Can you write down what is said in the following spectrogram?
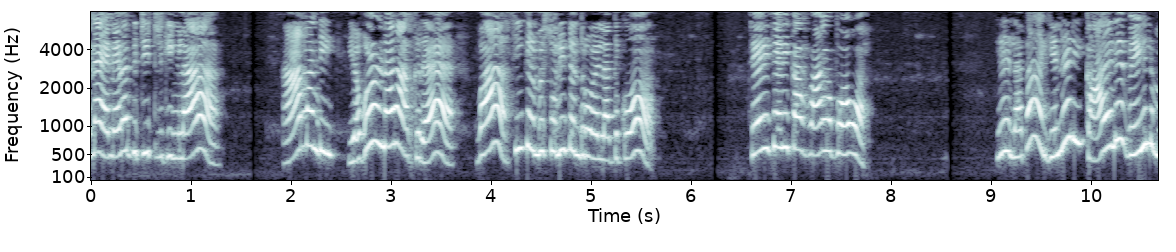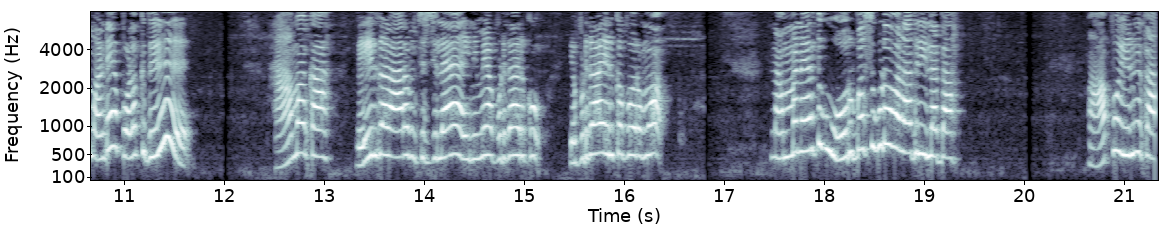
என்ன என்ன திட்டிட்டு இருக்கீங்களா ஆமாண்டி எவ்வளவு நேரம் ஆக்குற வா சீக்கிரம் போய் சொல்லிட்டு வந்துருவோம் எல்லாத்துக்கும் சரி சரிக்கா வாங்க போவோம் ஏய் லதா என்னடி காலையில வெயில் மண்டைய பொளக்குது ஆமாக்கா வெயில் காலம் ஆரம்பிச்சிருச்சுல இனிமே அப்படிதான் இருக்கும் எப்படிதான் இருக்க போறோமோ நம்ம நேரத்துக்கு ஒரு பஸ் கூட வராது இல்லதா பாப்போம் இருங்கக்கா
